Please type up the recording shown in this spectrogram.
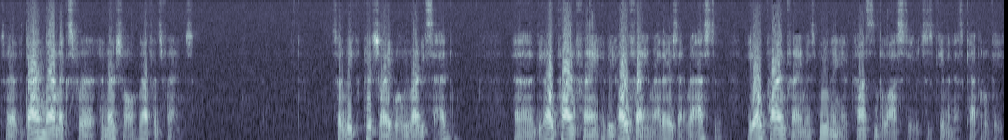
So we have the dynamics for inertial reference frames. So to recapitulate what we've already said, uh, the O prime frame, the O frame rather, is at rest. The O prime frame is moving at a constant velocity, which is given as capital V.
